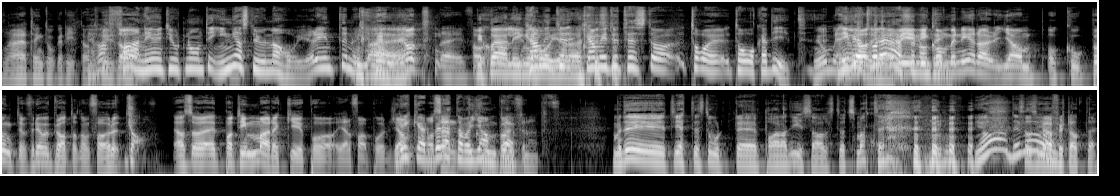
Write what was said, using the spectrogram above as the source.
Nej, jag tänkte åka dit. Jag har vad fan, av. ni har inte gjort någonting. Inga stulna hojar, inte nu. Nej. Jag, nej, Vi stjäl inga Kan vi, inte, hojar. kan vi inte testa ta, ta och åka dit? Jo, men Ni vet gör vad det vi. är vi, för vi någonting? kombinerar jump och kokpunkten, för det har vi pratat om förut. Ja. Alltså ett par timmar räcker ju på, i alla fall på jump. Rickard, berätta vad Jump är för något. Men det är ju ett jättestort eh, paradis av studsmattor. Ja, det så som jag har var... förstått det.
